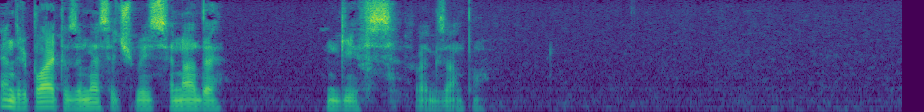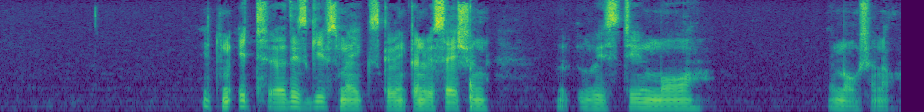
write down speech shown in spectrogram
And reply to the message with another GIFs, for example. It, it uh, this GIFs makes conversation with Tim more emotional.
